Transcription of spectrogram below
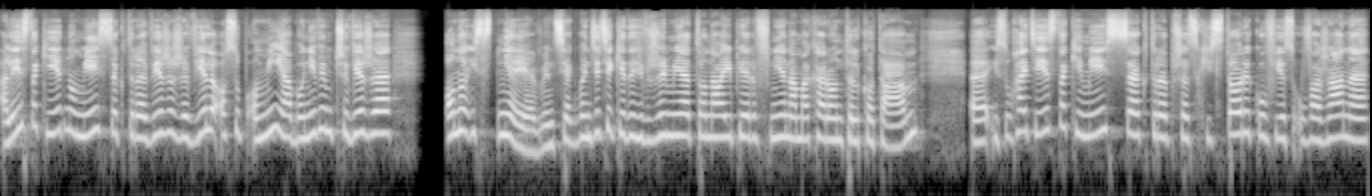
ale jest takie jedno miejsce, które wierzę, że wiele osób omija, bo nie wiem, czy wie, że ono istnieje, więc jak będziecie kiedyś w Rzymie, to najpierw nie na makaron, tylko tam. E, I słuchajcie, jest takie miejsce, które przez historyków jest uważane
